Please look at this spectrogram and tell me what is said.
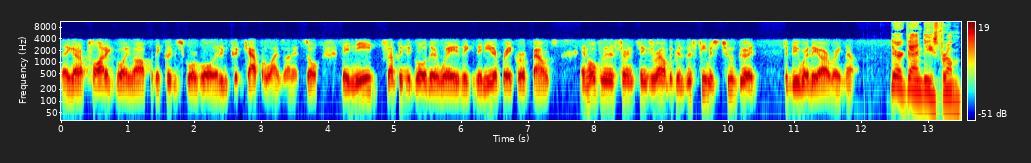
They got applauded going off, but they couldn't score a goal. They didn't couldn't capitalize on it. So they need something to go their way. They they need a break or a bounce, and hopefully this turns things around because this team is too good to be where they are right now. Derek Van Diest from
